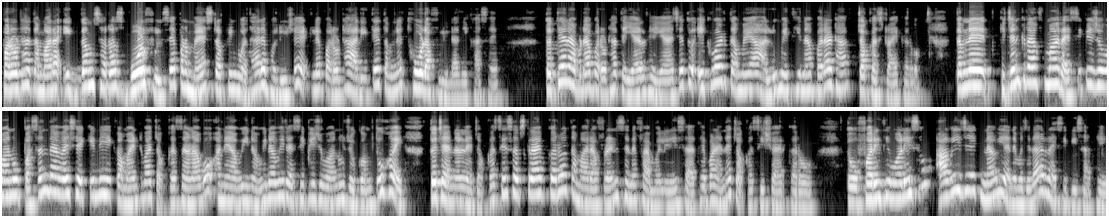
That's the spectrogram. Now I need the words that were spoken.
પરોઠા તમારા એકદમ સરસ ગોળ ફૂલશે, પણ મેં સ્ટફિંગ વધારે ભર્યું છે એટલે પરોઠા આ રીતે તમને થોડા ફૂલેલા દેખાશે. તો અત્યારે આપણા પરોઠા તૈયાર થઈ ગયા છે. તો એકવાર તમે આ આલુ મેથીના પરાઠા ચોક્કસ ટ્રાય કરો. તમને કિચન ક્રાફ્ટમાં રેસીપી જોવાનું પસંદ આવે છે કે નહીં કમેન્ટમાં ચોક્કસ જણાવો અને આવી નવી નવી રેસીપી જોવાનું જો ગમતું હોય તો ચેનલને ચોક્કસથી સબસ્ક્રાઇબ કરો, તમારા ફ્રેન્ડ્સ અને ફેમિલીની સાથે પણ એને ચોક્કસથી શેર કરો. તો ફરીથી મળીશું. આવી જ એક નવી અને મજેદાર રેસીપી સાથે.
